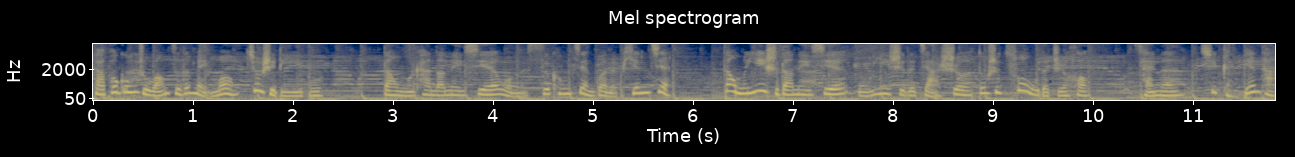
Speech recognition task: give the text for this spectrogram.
打破公主王子的美梦就是第一步。当我们看到那些我们司空见惯的偏见，当我们意识到那些无意识的假设都是错误的之后，才能去改变它。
